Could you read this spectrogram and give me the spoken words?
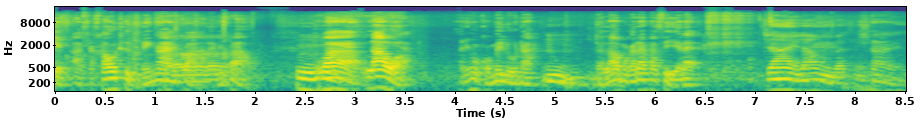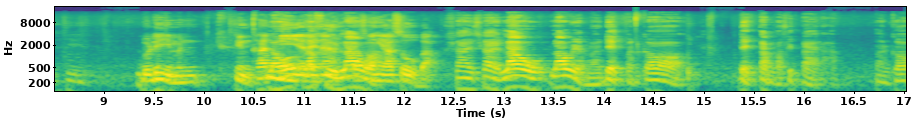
ด็กๆอาจจะเข้าถึงได้ง่ายกว่าอ๋อออะไรหรือเปล่าเพราะว่าเหล้าอะ อันนี้ผมก็ไม่รู้นะอืมแต่เหล้ามันก็ได้ภาษีแหละใช่เหล้ามีแบบใช่บุหรี่มันถึงขั้นแล้วมีอะไรแล้วนะคือเหล้ากระทรวงอะยาสูบอะใช่ใช่เหล้าเหล้าอย่างน้อยเด็กมันก็เด็กต่ำกว่าสิบแปดครับ มันก็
